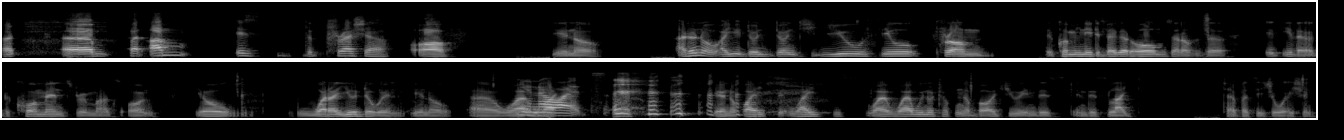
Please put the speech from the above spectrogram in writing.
but, um, but um, is the pressure of, you know, I don't know. Are you don't don't you feel from the community back at home, sort of the either the comments, remarks on, yo, what are you doing? You know, uh, why you know why what? you know why is why is this why why are we not talking about you in this in this light type of situation?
